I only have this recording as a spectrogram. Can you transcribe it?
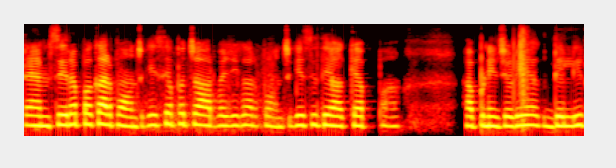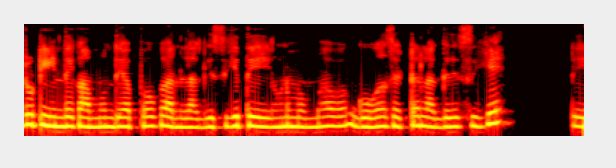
ਟਾਈਮ ਸਿਰ ਆਪਾਂ ਘਰ ਪਹੁੰਚ ਗਏ ਸੀ, ਆਪਾਂ 4 ਵਜੇ ਘਰ ਪਹੁੰਚ ਗਏ ਸੀ ਤੇ ਆ ਕੇ ਆਪਾਂ ਆਪਣੇ ਜਿਹੜੇ ਡੇਲੀ ਰੂਟੀਨ ਦੇ ਕੰਮ ਹੁੰਦੇ ਆ ਆਪਾਂ ਉਹ ਕਰਨ ਲੱਗ ਗਏ ਸੀਗੇ ਤੇ ਹੁਣ ਮੰਮਾ ਗੋਹਾ ਸਿੱਟਣ ਲੱਗ ਰਹੇ ਸੀਗੇ ਤੇ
